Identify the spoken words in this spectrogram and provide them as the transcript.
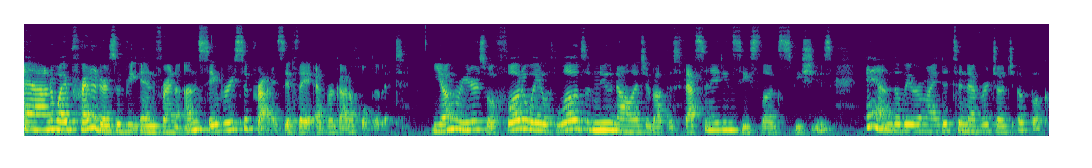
and why predators would be in for an unsavory surprise if they ever got a hold of it. Young readers will float away with loads of new knowledge about this fascinating sea slug species, and they'll be reminded to never judge a book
